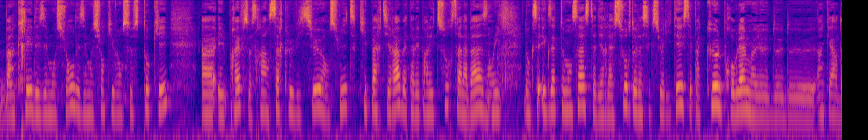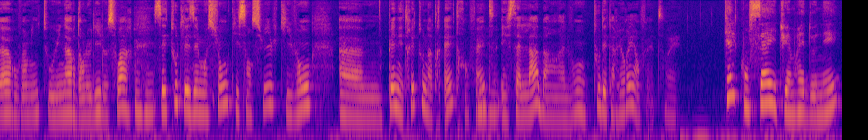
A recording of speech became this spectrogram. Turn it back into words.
ben, créer des émotions, des émotions qui vont se stocker. Euh, et bref, ce sera un cercle vicieux ensuite qui partira. Ben, tu avais parlé de source à la base. Hein. Donc c'est exactement ça, c'est-à-dire la source de la sexualité. C'est pas que le problème euh, de, un quart d'heure ou 20 minutes ou une heure dans le lit le soir. Mhm. C'est toutes les émotions qui s'en suivent qui vont euh, pénétrer tout notre être en fait. Mhm. Et celles-là, ben, elles vont tout détériorer en fait. Quel conseil tu aimerais donner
